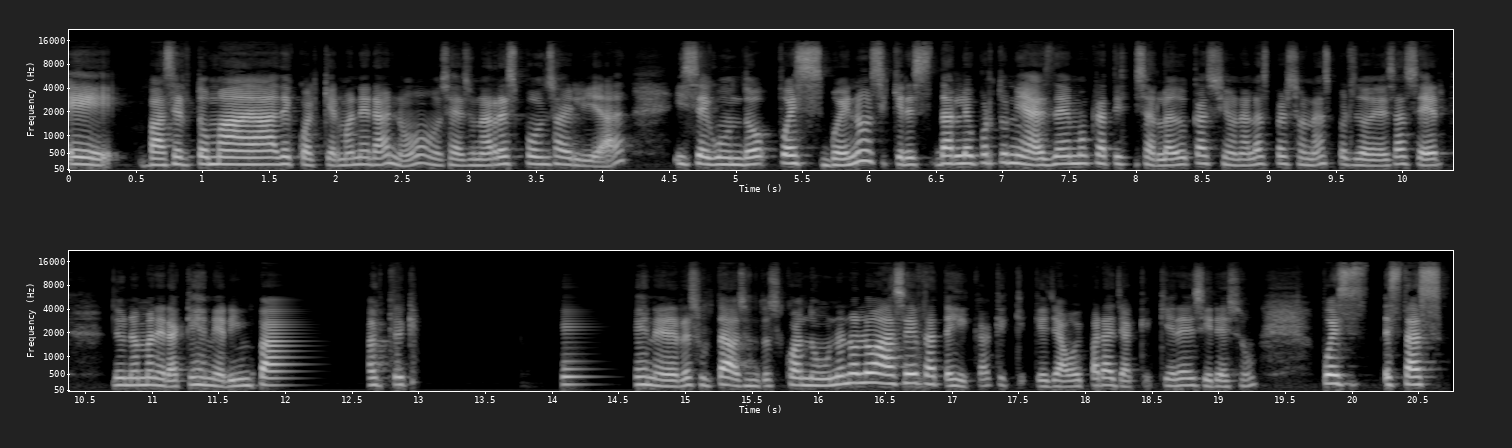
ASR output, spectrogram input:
eh, va a ser tomada de cualquier manera, ¿no? O sea, es una responsabilidad. Y segundo, pues bueno, si quieres darle oportunidades de democratizar la educación a las personas, pues lo debes hacer de una manera que genere impacto, que genere resultados. Entonces, cuando uno no lo hace estratégica, que, que ya voy para allá, ¿qué quiere decir eso? Pues estás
